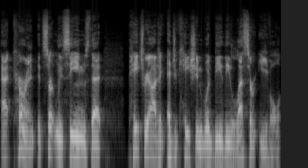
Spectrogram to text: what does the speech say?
at current, it certainly seems that patriotic education would be the lesser evil,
